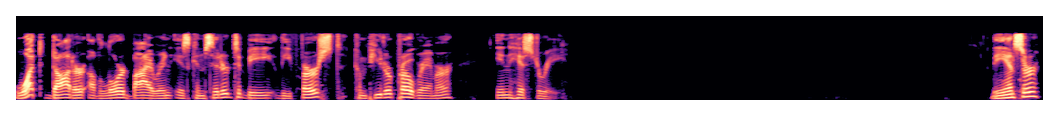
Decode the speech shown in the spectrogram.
What daughter of Lord Byron is considered to be the first computer programmer in history? The answer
